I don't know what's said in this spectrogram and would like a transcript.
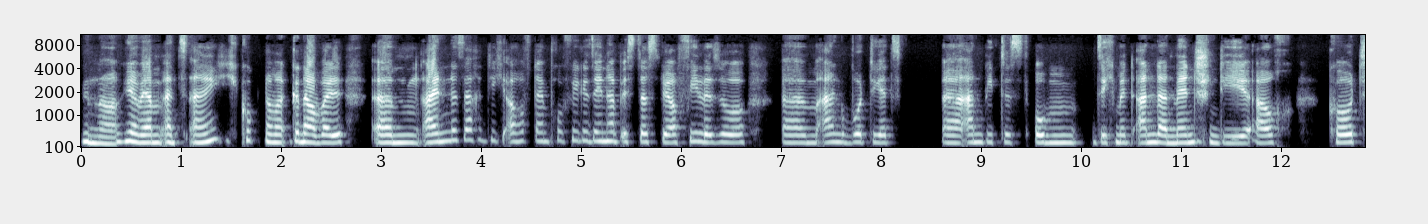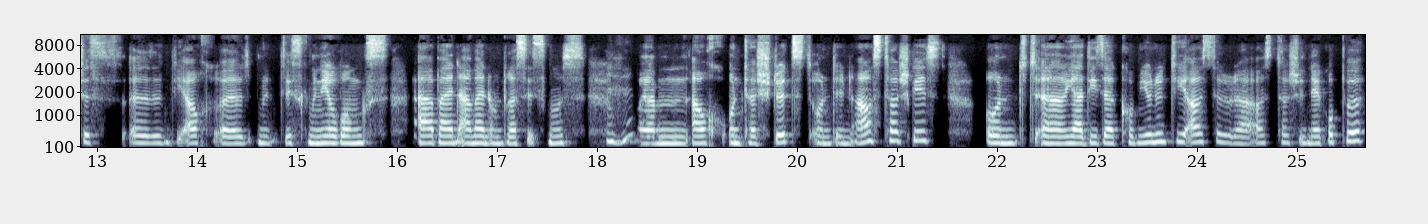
genau. Ja, wir haben jetzt eigentlich, ich gucke nochmal, genau, weil ähm, eine Sache, die ich auch auf deinem Profil gesehen habe, ist, dass du auch viele so ähm, Angebote jetzt äh, anbietest, um sich mit anderen Menschen, die auch Coaches, äh, die auch äh, mit Diskriminierungsarbeit, Arbeit und Rassismus mhm. ähm, auch unterstützt und in Austausch gehst. Und äh, ja, dieser Community-Austausch oder Austausch in der Gruppe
